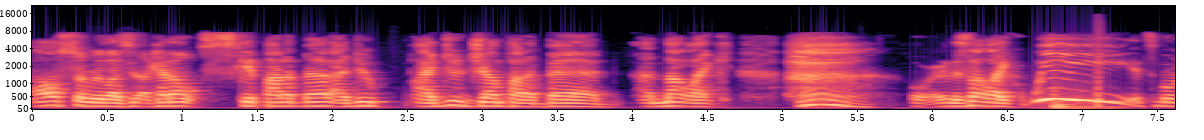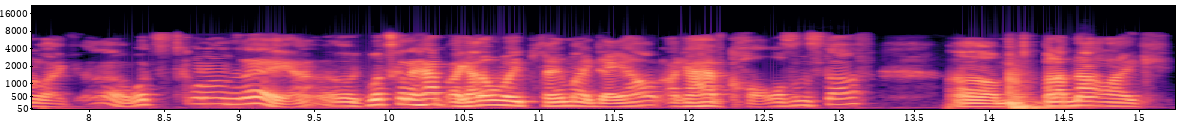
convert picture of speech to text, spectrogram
also realize that like I don't skip out of bed. I do I do jump out of bed. I'm not like or it's not like we. It's more like, oh, what's going on today? Like, what's gonna happen? Like, I don't really plan my day out. Like, I have calls and stuff, um, but I'm not like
